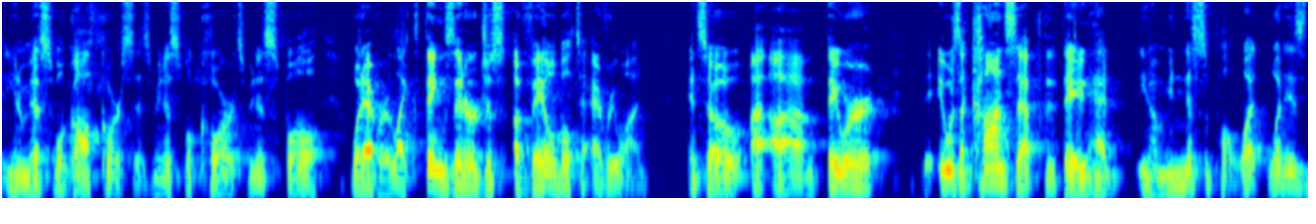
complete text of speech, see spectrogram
you know municipal golf courses, municipal courts, municipal whatever, like things that are just available to everyone. And so uh, um, they were. It was a concept that they had. You know, municipal. What what is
